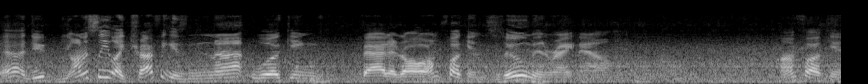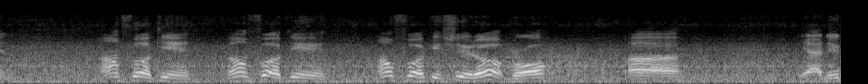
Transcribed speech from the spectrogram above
yeah, dude. Honestly, like, traffic is not looking bad at all. I'm fucking zooming right now. I'm fucking I'm fucking, I'm fucking, I'm fucking shit up, bro. Uh, yeah, dude.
